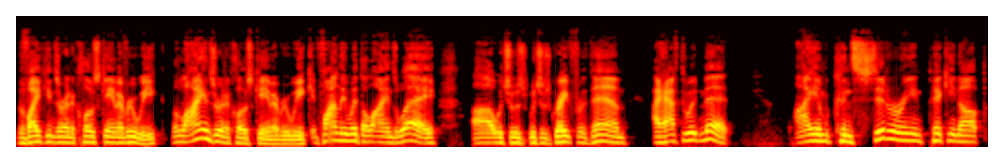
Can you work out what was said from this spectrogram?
the Vikings are in a close game every week. The Lions are in a close game every week. It finally went the Lions' way, uh, which was which was great for them. I have to admit, I am considering picking up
